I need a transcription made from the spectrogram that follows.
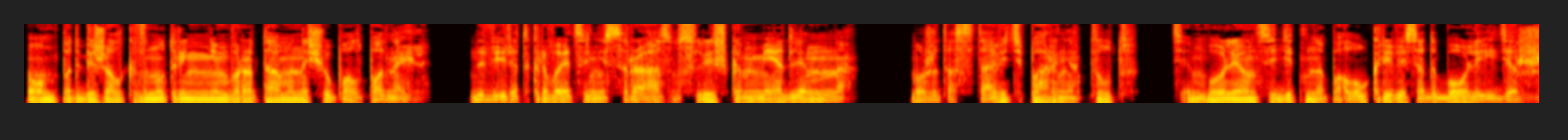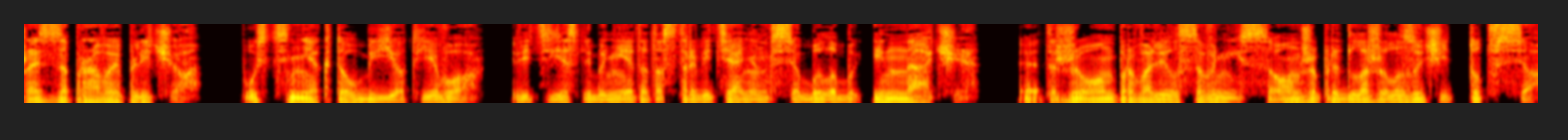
Он подбежал к внутренним вратам и нащупал панель. Дверь открывается не сразу, слишком медленно. Может оставить парня тут? Тем более он сидит на полу, кривясь от боли и держась за правое плечо. Пусть некто убьет его. Ведь если бы не этот островитянин, все было бы иначе. Это же он провалился вниз, он же предложил изучить тут все.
